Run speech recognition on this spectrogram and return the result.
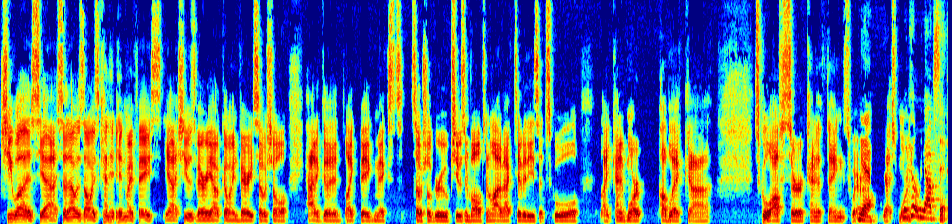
She was, yeah. So that was always kind of in my face. Yeah, she was very outgoing, very social, had a good, like, big mixed social group. She was involved in a lot of activities at school, like, kind of more public, uh, school officer kind of things where yeah, yeah more totally opposite.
